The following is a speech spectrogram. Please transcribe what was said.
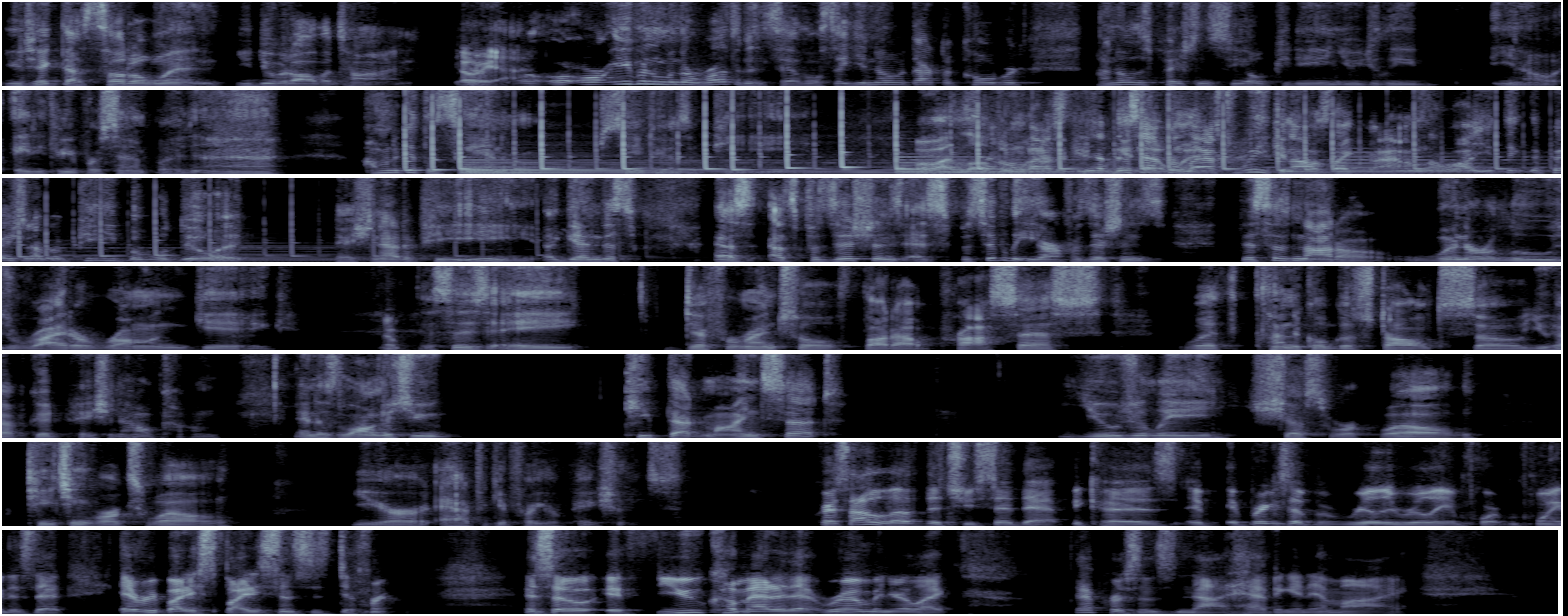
You take that subtle win. You do it all the time. Oh, yeah. Or, or, or even when the residents say, they'll say, you know, Dr. Colbert, I know this patient's COPD and usually, you know, 83%, but eh, I'm gonna get the scan and see if he has a PE. Oh, I love it. Last, yeah, this happened last week, and I was like, I don't know why you think the patient have a PE, but we'll do it. Patient had a PE. Again, this as as physicians, as specifically ER physicians, this is not a win or lose, right or wrong gig. Nope. This is a differential, thought out process with clinical gestalt, so you have good patient outcome. And as long as you keep that mindset, usually shifts work well teaching works well, you're an advocate for your patients. Chris, I love that you said that because it, it brings up a really, really important point is that everybody's spidey sense is different. And so if you come out of that room and you're like, that person's not having an MI,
